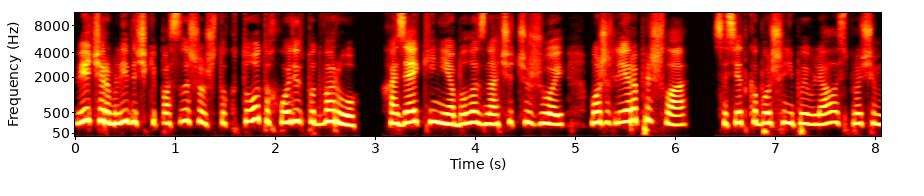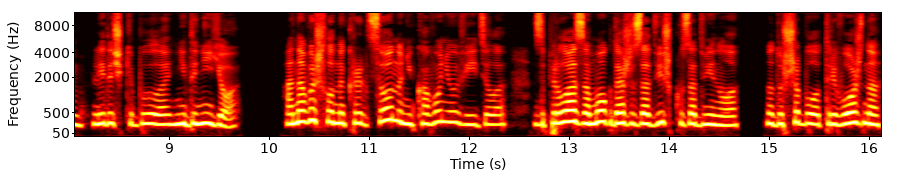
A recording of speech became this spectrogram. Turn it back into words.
Вечером Лидочке послышал, что кто-то ходит по двору. Хозяйки не было, значит, чужой. Может, Лера пришла. Соседка больше не появлялась, впрочем, Лидочке было не до нее. Она вышла на крыльцо, но никого не увидела. Заперла замок, даже задвижку задвинула. На душе было тревожно,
